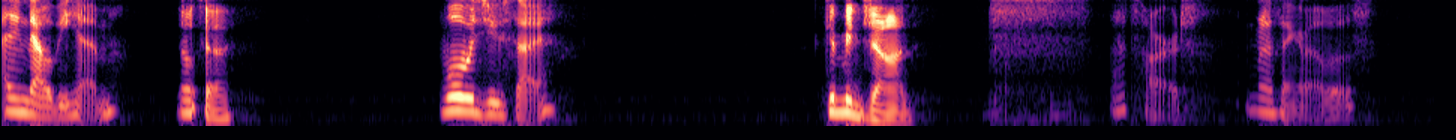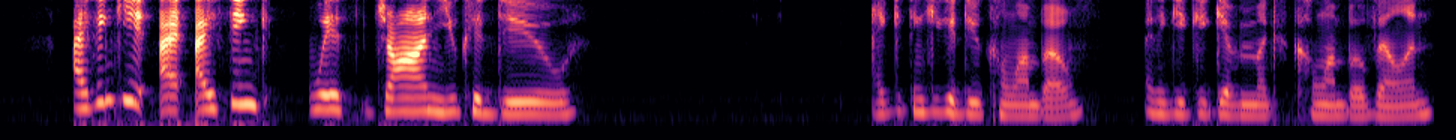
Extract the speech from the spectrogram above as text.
I think that would be him. Okay. What would you say? Give me John. That's hard. I'm gonna think about this. I think you I, I think with John you could do I think you could do Columbo. I think you could give him like a Columbo villain.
